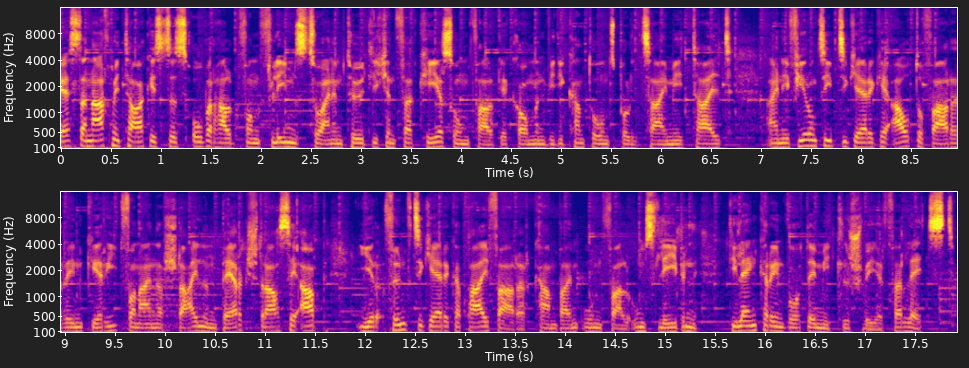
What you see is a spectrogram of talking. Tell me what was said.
Gestern Nachmittag ist es oberhalb von Flims zu einem tödlichen Verkehrsunfall gekommen, wie die Kantonspolizei mitteilt. Eine 74-jährige Autofahrerin geriet von einer steilen Bergstraße ab. Ihr 50-jähriger Beifahrer kam beim Unfall ums Leben. Die Lenkerin wurde mittelschwer verletzt.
